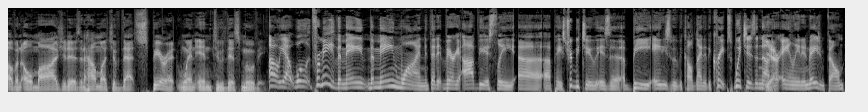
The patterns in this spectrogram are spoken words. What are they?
of an homage it is, and how much of that spirit went into this movie. Oh yeah, well for me the main the main one that it very obviously uh, uh, pays tribute to is a, a B '80s movie called Night of the Creeps, which is another Yeah. alien invasion film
